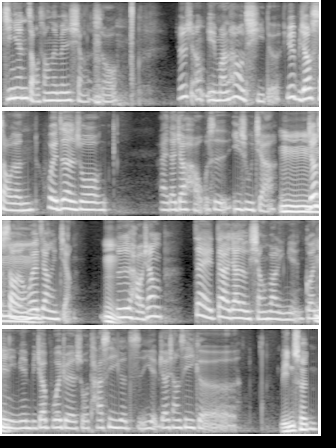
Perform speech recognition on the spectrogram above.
今天早上那边想的时候，就是想也蛮好奇的，因为比较少人会真的说，哎，大家好，我是艺术家，嗯，比较少人会这样讲，嗯。就是好像在大家的想法里面、观念嗯里面，比较不会觉得说它是一个职业，比较像是一个名称，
